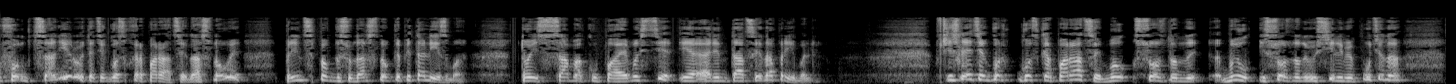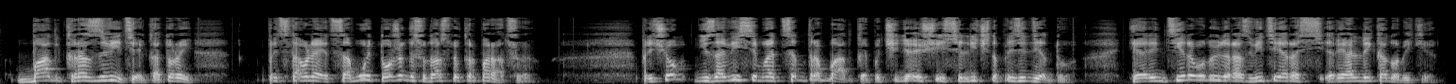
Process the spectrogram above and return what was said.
функционируют эти госкорпорации на основе принципов государственного капитализма, то есть самоокупаемости и ориентации на прибыль. В числе этих госкорпораций был, создан, был и создан усилиями Путина Банк развития, который представляет собой тоже государственную корпорацию. Причем независимая от Центробанка, подчиняющаяся лично президенту и ориентированную на развитие реальной экономики –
